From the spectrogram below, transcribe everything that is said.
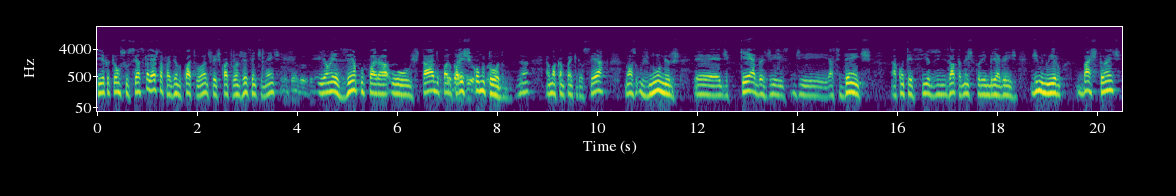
Seca, que é um sucesso, que aliás está fazendo quatro anos, fez quatro anos recentemente, e é um exemplo para o Estado e para o, o país como um todo. Né? É uma campanha que deu certo. Nós, os números é, de quedas de, de acidentes acontecidos exatamente por embriaguez diminuíram bastante.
